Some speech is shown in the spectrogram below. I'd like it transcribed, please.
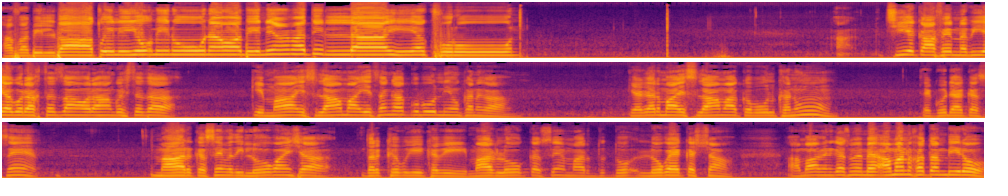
أفبالباطل يؤمنون وبنعمة الله يكفرون چیئے کافر نبی اگر اختزاں اور ہاں گشتہ کہ ماں اسلام آ یہ سنگا قبول نہیں کھنگا کہ اگر ماں اسلام آ قبول کھنوں تو گوڑا کسیں مار کسیں ودی لوگ آئیں شاہ درکھوگی کھوی مار لوگ کسیں مار لوگ آئے کشاں اما من قسم میں امن ختم بھی رو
